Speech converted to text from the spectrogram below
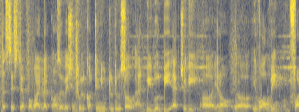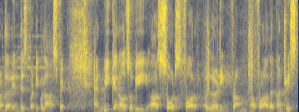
the system for wildlife conservation will continue to do so. And we will be actually uh, you know uh, evolving further in this particular aspect. And we can also be a source for learning from uh, for other countries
